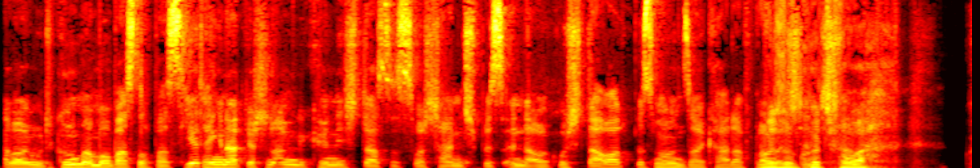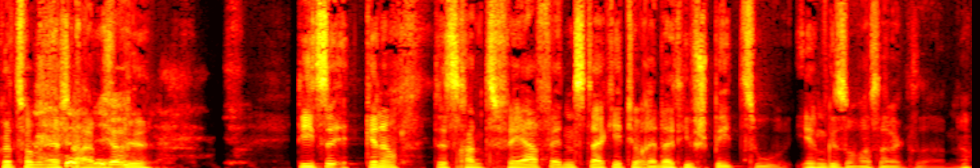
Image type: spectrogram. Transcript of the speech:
Aber gut, gucken wir mal, was noch passiert. Hengen hat ja schon angekündigt, dass es wahrscheinlich bis Ende August dauert, bis wir unser Kader Also kurz vor, kurz vorm ersten Heimspiel. ja. Diese, genau, das Transferfenster geht ja relativ spät zu. Irgendwie sowas hat er gesagt, ne?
